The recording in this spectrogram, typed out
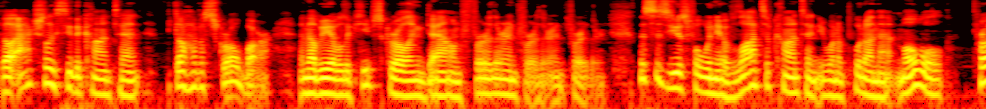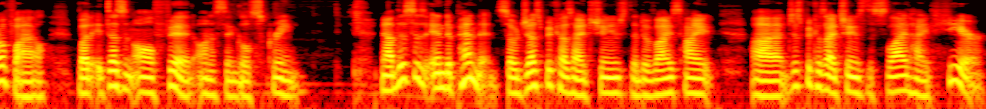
they'll actually see the content, but they'll have a scroll bar and they'll be able to keep scrolling down further and further and further. This is useful when you have lots of content you want to put on that mobile profile, but it doesn't all fit on a single screen. Now this is independent, so just because I changed the device height, uh, just because I changed the slide height here,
